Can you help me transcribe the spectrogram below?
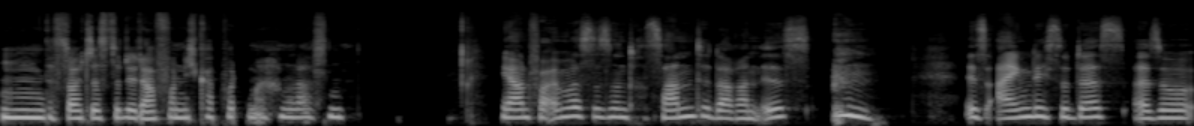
mh, mm, das solltest du dir davon nicht kaputt machen lassen. Ja, und vor allem, was das Interessante daran ist, ist eigentlich so das, also,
